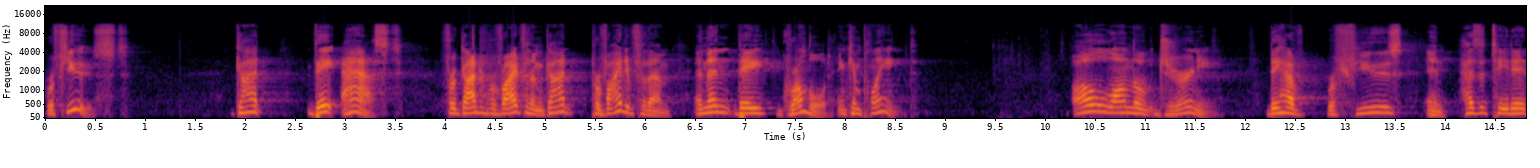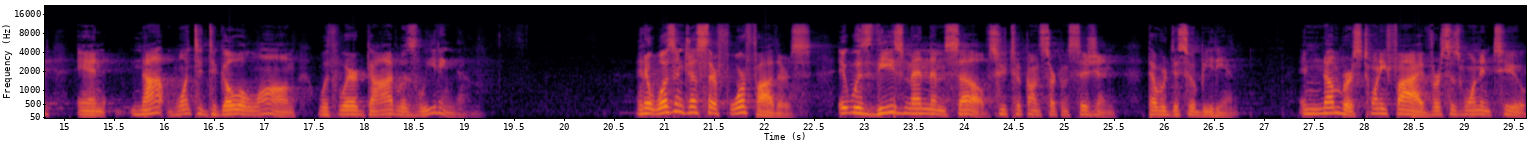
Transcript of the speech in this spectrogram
refused. God, they asked, for God to provide for them. God provided for them. And then they grumbled and complained. All along the journey, they have refused and hesitated and not wanted to go along with where God was leading them. And it wasn't just their forefathers, it was these men themselves who took on circumcision that were disobedient. In Numbers 25, verses 1 and 2,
